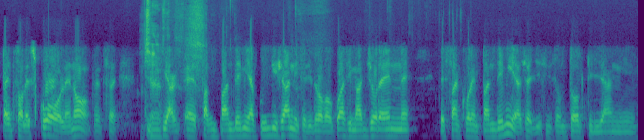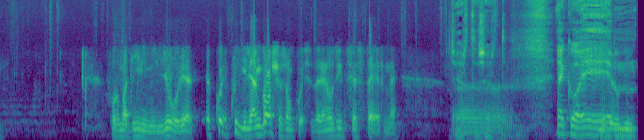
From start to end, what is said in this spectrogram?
penso alle scuole, no? Penso, certo. Chi è stato in pandemia a 15 anni si ritrova quasi maggiorenne e sta ancora in pandemia, cioè gli si sono tolti gli anni formativi migliori. Eh. E quindi le angosce sono queste, delle notizie esterne. Certo, eh, certo. Ecco, e, mh,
